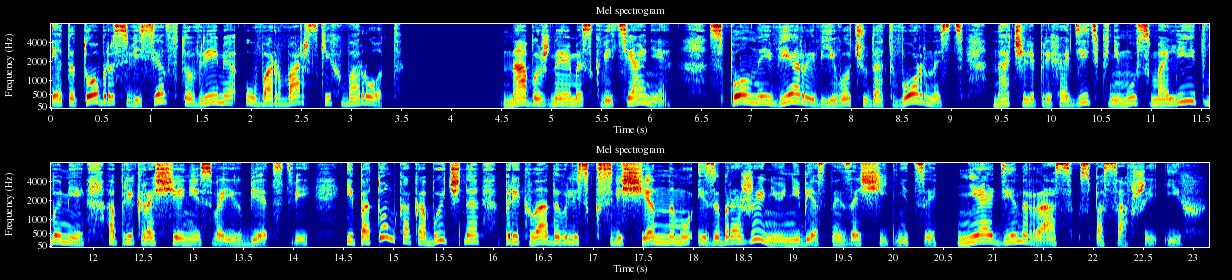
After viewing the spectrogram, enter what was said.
Этот образ висел в то время у Варварских ворот – Набожные москвитяне с полной верой в его чудотворность начали приходить к нему с молитвами о прекращении своих бедствий и потом, как обычно, прикладывались к священному изображению небесной защитницы, не один раз спасавшей их.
